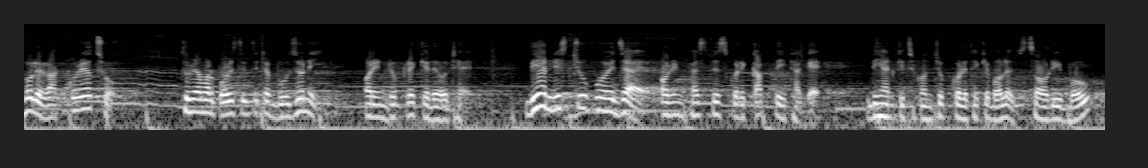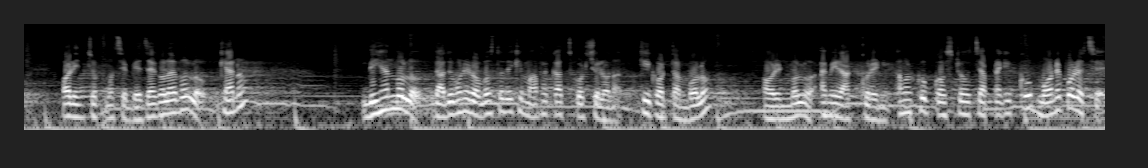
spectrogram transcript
বলে রাগ করে আছো? তুমি আমার পরিস্থিতিটা বোঝোনি। অরিন ডুকরে কেঁদে ওঠে। দিহান নিশ্চুপ হয়ে যায়, অরিন ফ্যাস ফ্যাস করে কাঁদতেই থাকে। দিহান কিছুক্ষণ চুপ করে থেকে বলে, সরি বউ। অরিন চোখ মুছে বেজা গলায় বলল, কেন? দিহান বলল, দাদুমণির অবস্থা দেখে মাথা কাজ করছিল না। কি করতাম বলো? অরিন বলল, আমি রাগ করিনি। আমার খুব কষ্ট হচ্ছে, আপনাকে খুব মনে পড়েছে।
